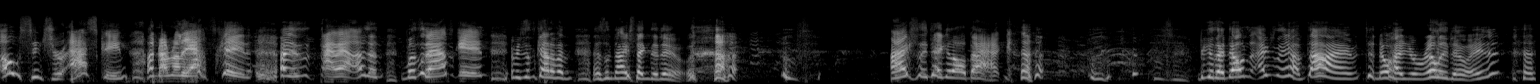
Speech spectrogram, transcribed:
oh, since you're asking, I'm not really asking. I, just, I just wasn't asking. It was just kind of a, it's a nice thing to do. I actually take it all back. because I don't actually have time to know how you're really doing.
